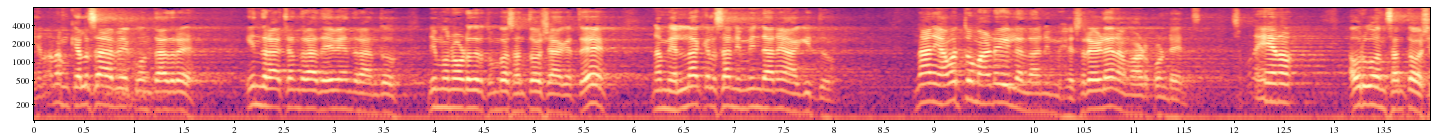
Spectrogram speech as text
ಏನೋ ನಮ್ಮ ಕೆಲಸ ಆಗಬೇಕು ಅಂತಾದರೆ, ಇಂದ್ರ, ಚಂದ್ರ, ದೇವೇಂದ್ರ ಅಂದು ನಿಮ್ಮ ನೋಡಿದ್ರೆ ತುಂಬ ಸಂತೋಷ ಆಗುತ್ತೆ. ನಮ್ಮೆಲ್ಲ ಕೆಲಸ ನಿಮ್ಮಿಂದಾನೇ ಆಗಿದ್ದು. ನಾನು ಯಾವತ್ತೂ ಮಾಡೇ ಇಲ್ಲಲ್ಲ ನಿಮ್ಮ ಹೆಸರು ಹೇಳೇ ನಾನು ಮಾಡಿಕೊಂಡೆ ಅಂತ. ಸುಮ್ಮನೆ ಏನೋ ಅವ್ರಿಗೂ ಒಂದು ಸಂತೋಷ.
